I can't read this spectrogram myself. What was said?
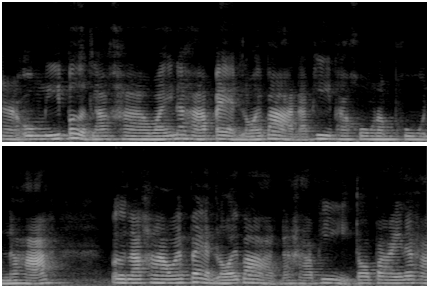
อ่าองค์นี้เปิดราคาไว้นะคะแปดร้อยบาทนะพี่พระคงลำพูนนะคะ เปิดราคาไว้แปดร้อยบาทนะคะพี่ต่อไปนะคะ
